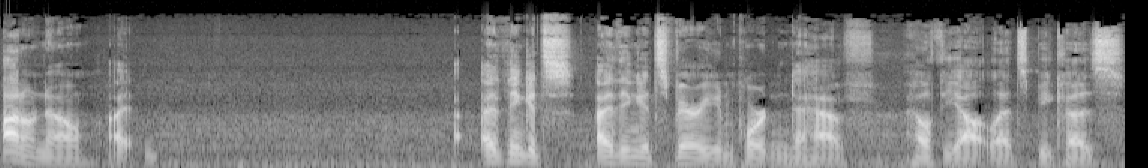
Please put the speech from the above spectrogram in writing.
I don't know. I I think it's I think it's very important to have healthy outlets because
